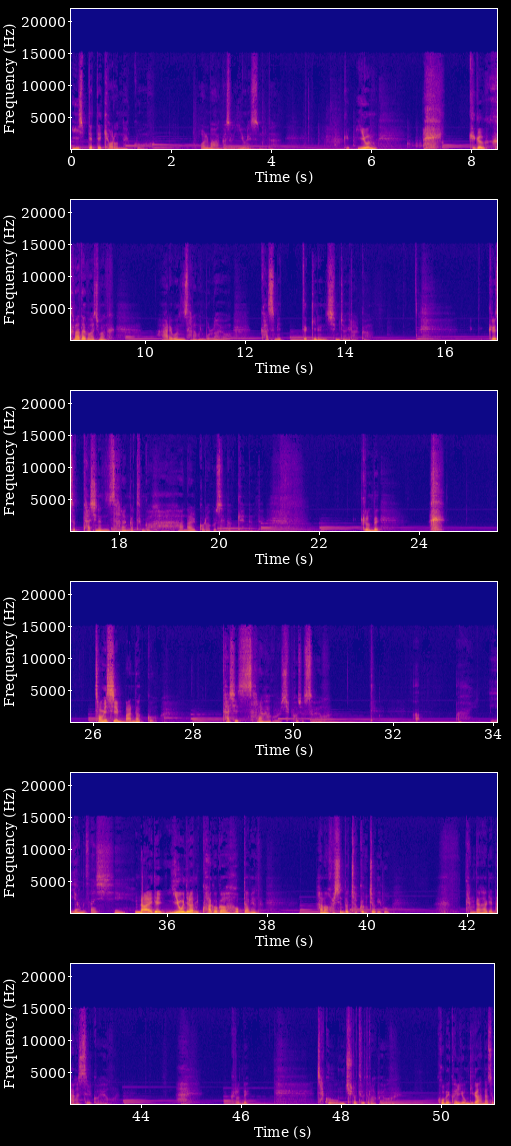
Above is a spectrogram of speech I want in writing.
20대 때 결혼했고 얼마 안 가서 이혼했습니다. 그 이혼 그거 흔하다고 하지만 안 해본 사람은 몰라요. 가슴이 뜯기는 심정이랄까. 그래서 다시는 사랑 같은 거 안 할 거라고 생각했는데 그런데 정희 씨 만났고 다시 사랑하고 싶어졌어요. 영선 씨. 나에게 이혼이란 과거가 없다면 아마 훨씬 더 적극적이고 당당하게 나갔을 거예요. 하, 그런데 자꾸 움츠러들더라고요. 고백할 용기가 안 나서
